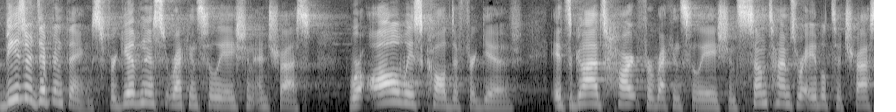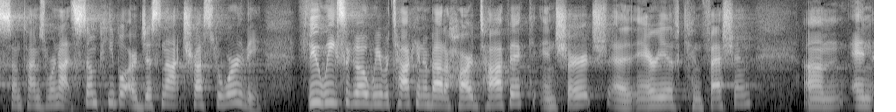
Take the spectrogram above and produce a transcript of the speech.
these are different things forgiveness, reconciliation, and trust. We're always called to forgive. It's God's heart for reconciliation. Sometimes we're able to trust, sometimes we're not. Some people are just not trustworthy. A few weeks ago, we were talking about a hard topic in church, an area of confession. Um, and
